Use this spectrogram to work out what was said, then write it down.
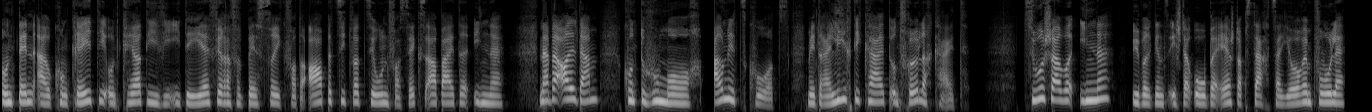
und dann auch konkrete und kreative Ideen für eine Verbesserung von der Arbeitssituation von SexarbeiterInnen. Neben all dem kommt der Humor auch nicht zu kurz, mit einer Leichtigkeit und Fröhlichkeit. ZuschauerInnen Übrigens ist der oben erst ab 16 Jahren empfohlen.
